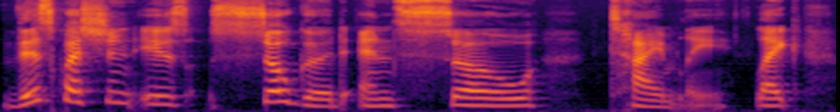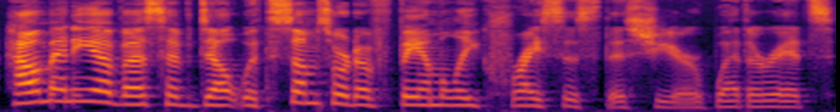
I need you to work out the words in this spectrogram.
This question is so good and so timely. Like, how many of us have dealt with some sort of family crisis this year? Whether it's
